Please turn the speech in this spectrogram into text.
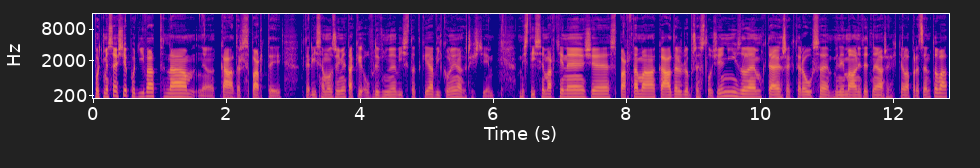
Pojďme se ještě podívat na eh, kádr Sparty, který samozřejmě taky ovlivňuje výsledky a výkony na hřišti. Myslíš si, Martine, že Sparta má kádr dobře složený vzhledem k té hře, kterou se minimálně teď na jaře chtěla prezentovat?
